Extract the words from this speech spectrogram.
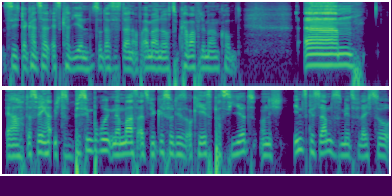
sich, dann kann es halt eskalieren, sodass es dann auf einmal noch zum Kammerflimmern kommt. Ähm, ja, deswegen hat mich das ein bisschen beruhigender Maß, als wirklich so dieses, okay, es passiert. Und ich insgesamt ist es mir jetzt vielleicht so,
